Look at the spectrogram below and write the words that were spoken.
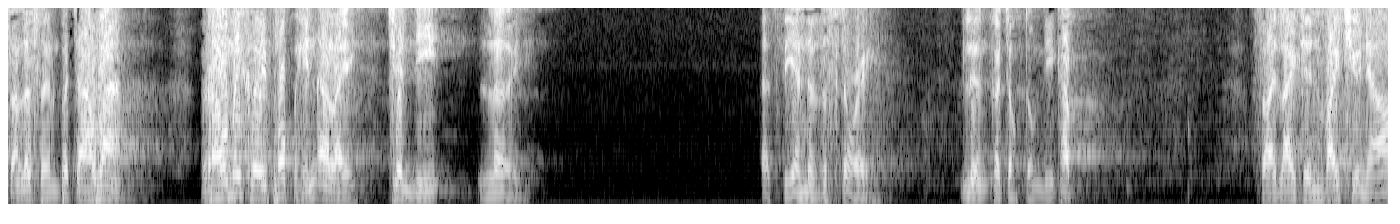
สรรเสริญพระเจ้าว่า เราไม่เคยพบเห็นอะไร เช่นนี้เลย That's the end of the story. เรื่องก็จบตรงนี้ครับ So I'd like to invite you now,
